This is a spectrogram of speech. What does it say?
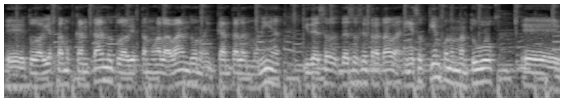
eh, todavía estamos cantando, todavía estamos alabando, nos encanta la armonía y de eso, de eso se trataba. En esos tiempos nos mantuvo eh,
